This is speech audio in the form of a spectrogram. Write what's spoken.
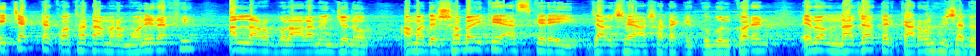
এই চারটা কথাটা আমরা মনে রাখি। আল্লাহ রব্বুল আলমিন যেন আমাদের সবাইকে আজকের এই জালসায় আশাটাকে কবুল করেন এবং নাজাতের কারণ হিসাবে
